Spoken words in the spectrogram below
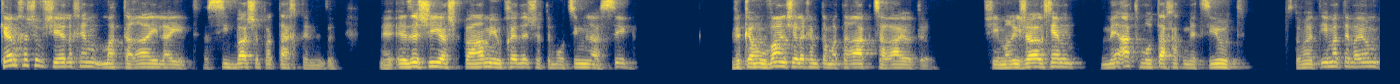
כן חשוב שיהיה לכם מטרה עילאית, הסיבה שפתחתם את זה, איזושהי השפעה מיוחדת שאתם רוצים להשיג, וכמובן שיהיה לכם את המטרה הקצרה יותר, שהיא מרגישה לכם מעט מותחת מציאות. זאת אומרת, אם אתם היום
